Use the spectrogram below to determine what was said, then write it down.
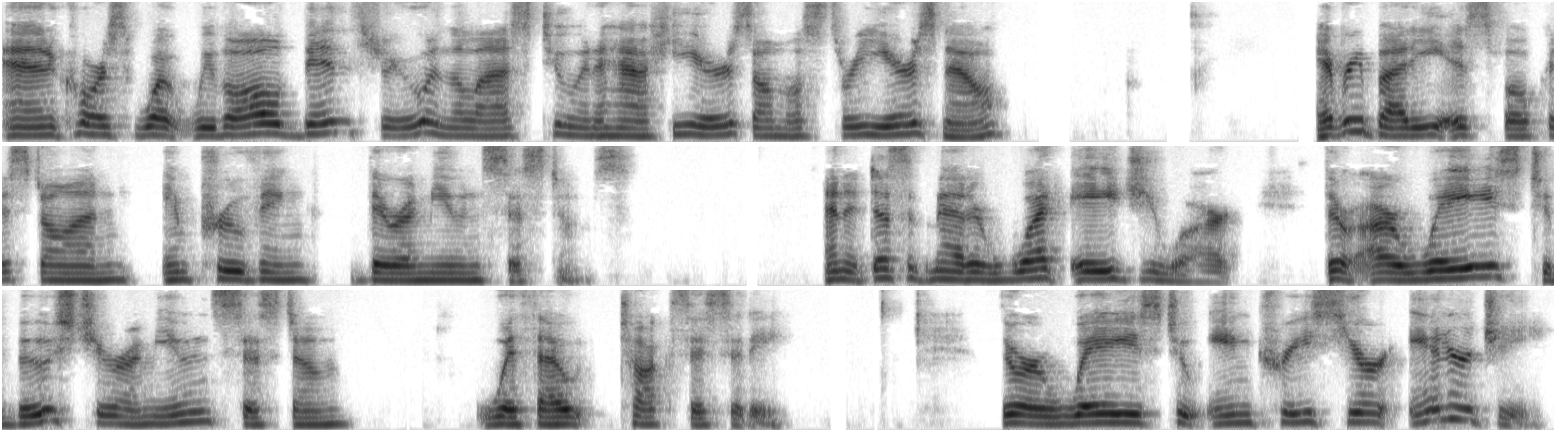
And of course, what we've all been through in the last two and a half years, almost three years now, everybody is focused on improving their immune systems. And it doesn't matter what age you are, there are ways to boost your immune system without toxicity. There are ways to increase your energy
